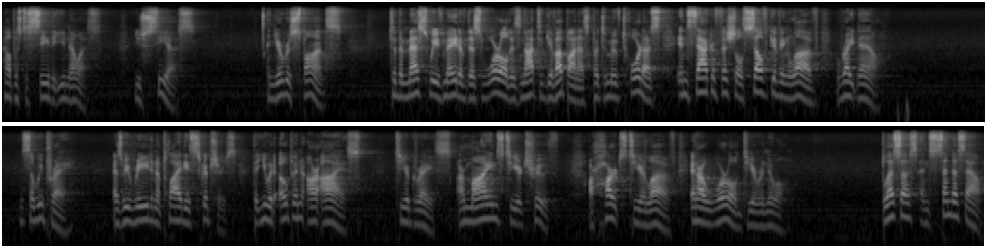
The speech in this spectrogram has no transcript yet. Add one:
help us to see that you know us, you see us, and your response to the mess we've made of this world is not to give up on us, but to move toward us in sacrificial, self giving love right now. And so we pray as we read and apply these scriptures that you would open our eyes to your grace, our minds to your truth, our hearts to your love, and our world to your renewal. Bless us and send us out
